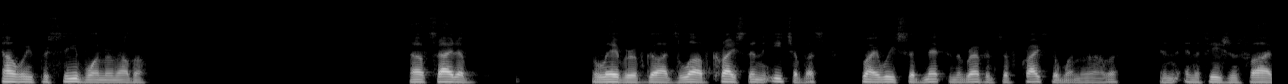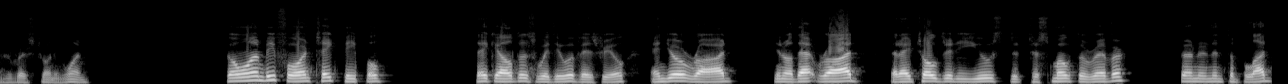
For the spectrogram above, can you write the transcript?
how we perceive one another outside of the labor of God's love, Christ in each of us. That's why we submit in the reverence of Christ to one another in, in Ephesians 5 verse 21. Go on before and take people, take elders with you of Israel, and your rod you know, that rod that I told you to use to, to the river, turn it into blood?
